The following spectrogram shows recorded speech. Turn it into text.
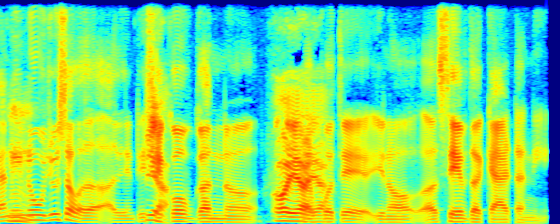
కానీ నువ్వు చూసావు అదేంటి. షెకోవ్ గన్ యా లేకపోతే you know save the cat అని.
